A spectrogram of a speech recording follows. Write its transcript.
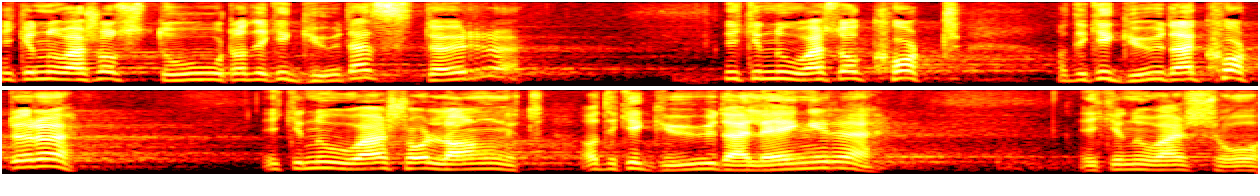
Ikke noe er så stort at ikke Gud er større. Ikke noe er så kort at ikke Gud er kortere. Ikke noe er så langt at ikke Gud er lengre. Ikke noe er så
